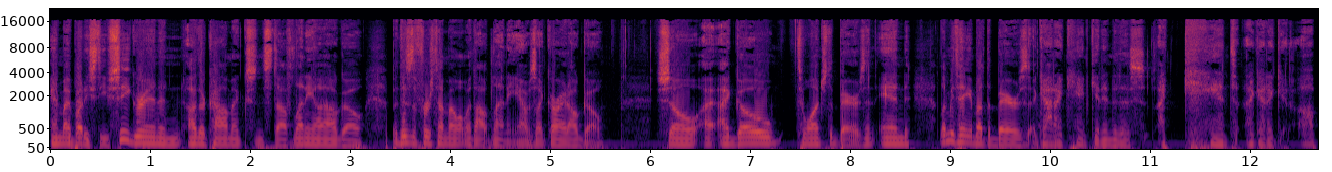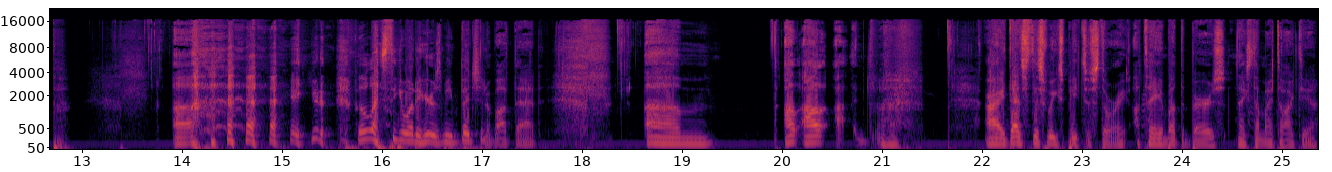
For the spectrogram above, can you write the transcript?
and my buddy Steve Seagrin and other comics and stuff. Lenny, I'll go. But this is the first time I went without Lenny. I was like, all right, I'll go. So I, I, go to watch the Bears, and, and let me tell you about the Bears. God, I can't get into this. I can't. I gotta get up. Uh, you know, the last thing you want to hear is me bitching about that. Um, I'll, I'll, I, all right, that's this week's pizza story. I'll tell you about the Bears next time I talk to you,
